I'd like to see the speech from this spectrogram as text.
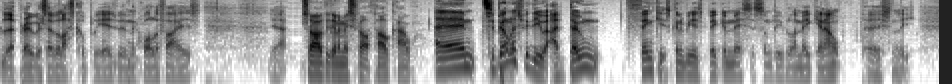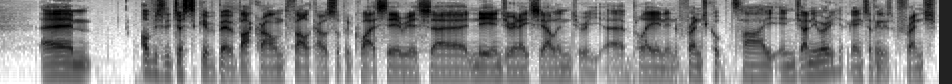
their progress over the last couple of years within the qualifiers. Yeah. So are they going to miss Falcao? Um, to be honest with you, I don't think it's going to be as big a miss as some people are making out. Personally, um, obviously, just to give a bit of background, Falcao suffered quite a serious uh, knee injury and ACL injury uh, playing in a French Cup tie in January against I think it was a French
